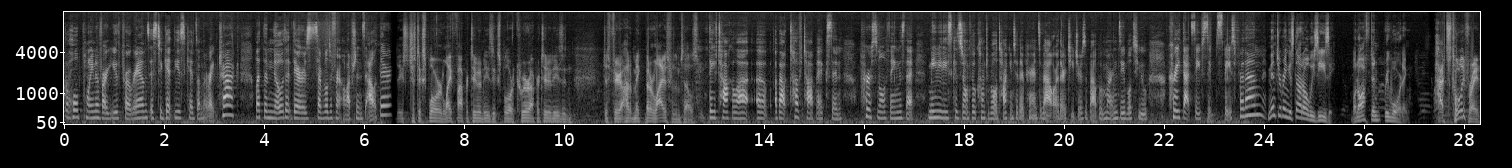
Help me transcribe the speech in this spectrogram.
The whole point of our youth programs is to get these kids on the right track, let them know that there's several different options out there. Just explore life opportunities, explore career opportunities, and just figure out how to make better lives for themselves. They talk a lot uh, about tough topics and personal things that maybe these kids don't feel comfortable talking to their parents about or their teachers about, but Martin's able to create that safe space for them. Mentoring is not always easy, but often rewarding. It's totally afraid.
